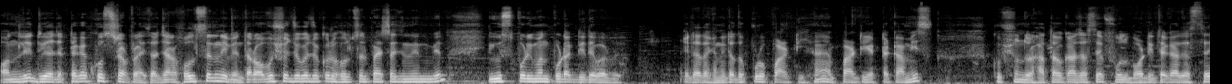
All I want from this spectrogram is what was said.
অনলি দুই হাজার টাকা খুচরা প্রাইস আর যারা হোলসেল নেবেন তারা অবশ্যই যোগাযোগ করে হোলসেল প্রাইসটা জেনে নেবেন। ইউজ পরিমাণ প্রোডাক্ট দিতে পারবে। এটা দেখেন, এটা তো পুরো পার্টি হ্যাঁ? পার্টি একটা কামিজ। খুব সুন্দর হাতাও কাজ আছে ফুল বডিতে কাজ আছে।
